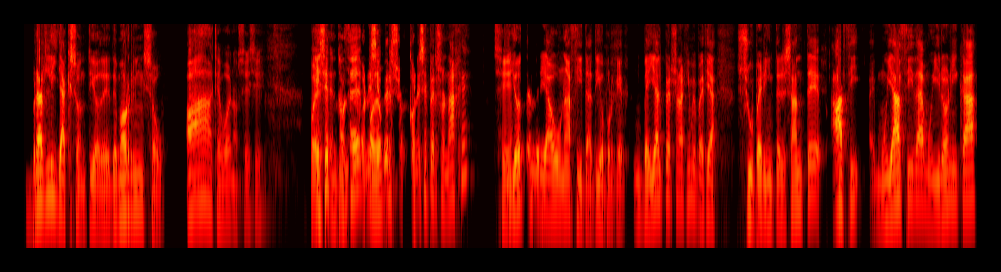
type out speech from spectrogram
Bradley Jackson, tío, de The Morning Show. Ah, qué bueno, sí, sí. Pues entonces. con ese personaje yo tendría una cita, tío, porque veía el personaje y me parecía súper interesante, muy ácida, muy irónica,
